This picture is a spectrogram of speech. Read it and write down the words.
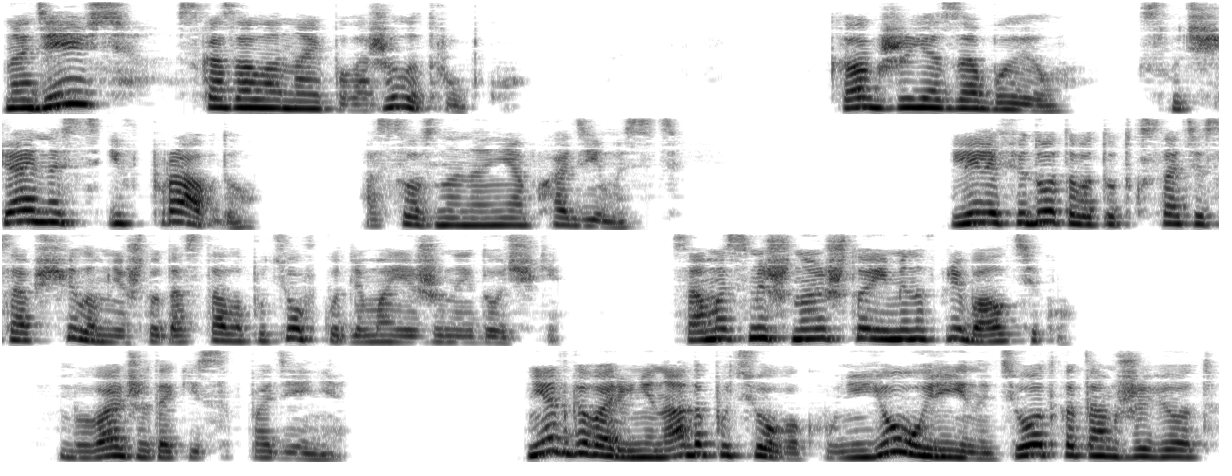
Надеюсь, — сказала она и положила трубку. Как же я забыл. Случайность и вправду. Осознанная необходимость. Лиля Федотова тут, кстати, сообщила мне, что достала путевку для моей жены и дочки. Самое смешное, что именно в Прибалтику. Бывают же такие совпадения. Нет, говорю, не надо путевок. У нее, у Ирины, тетка там живет.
